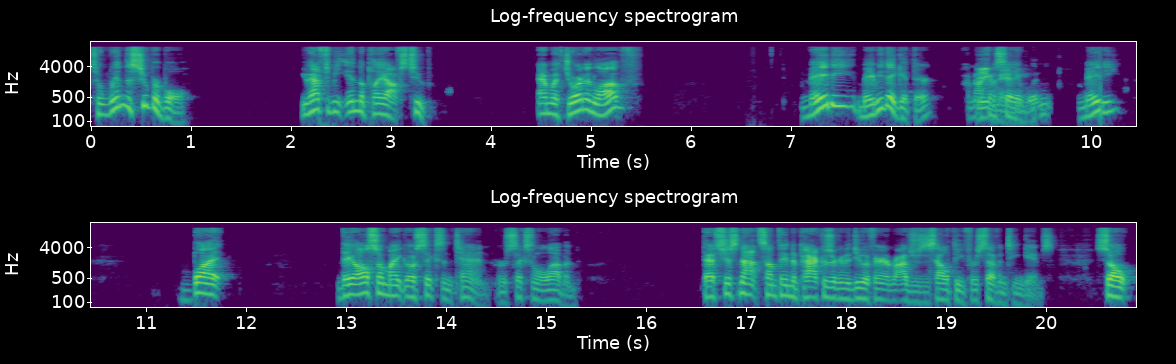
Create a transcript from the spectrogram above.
to win the Super Bowl, you have to be in the playoffs too. And with Jordan Love, maybe, maybe they get there. I'm not going to say they wouldn't. Maybe. But they also might go 6 and 10 or 6 and 11. That's just not something the Packers are going to do if Aaron Rodgers is healthy for 17 games. So,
